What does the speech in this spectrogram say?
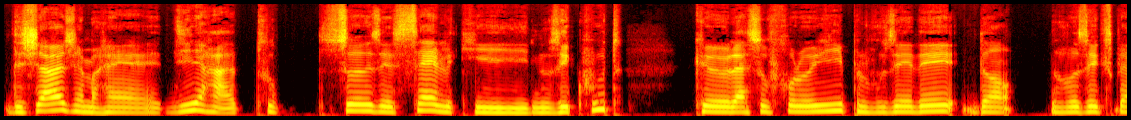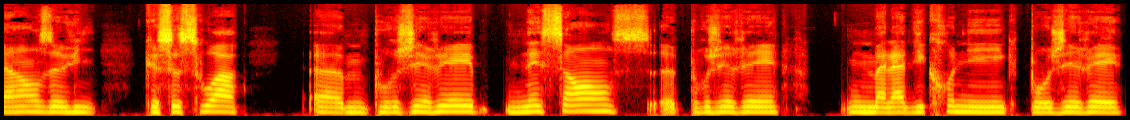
déjà, j'aimerais dire à tous ceux et celles qui nous écoutent que la sophrologie peut vous aider dans vos expériences de vie, que ce soit euh, pour gérer naissance, euh, pour gérer une maladie chronique, pour gérer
